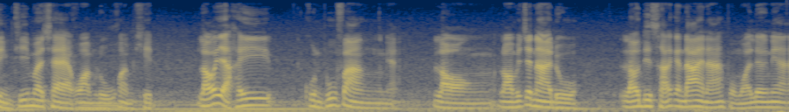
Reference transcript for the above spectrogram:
สิ่งที่มาแชร์ความรู้ความคิด เราก็อยากให้คุณผู้ฟังเนี่ยลองลองพิจารณาดู เราดิสคัสกันได้นะ ผมว่าเรื่องเนี้ย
